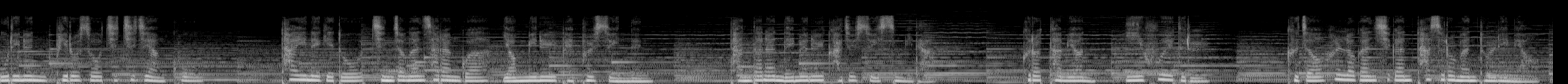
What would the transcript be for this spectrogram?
우리는 비로소 지치지 않고 타인에게도 진정한 사랑과 연민을 베풀 수 있는 단단한 내면을 가질 수 있습니다. 그렇다면 이 후회들을 그저 흘러간 시간 탓으로만 돌리며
